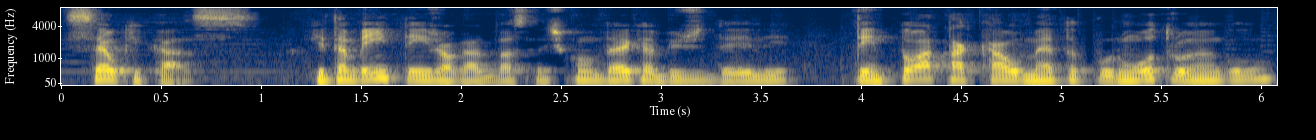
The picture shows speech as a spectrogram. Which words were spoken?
Selkikas, que também tem jogado bastante com o deck, a build dele tentou atacar o meta por um outro ângulo.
